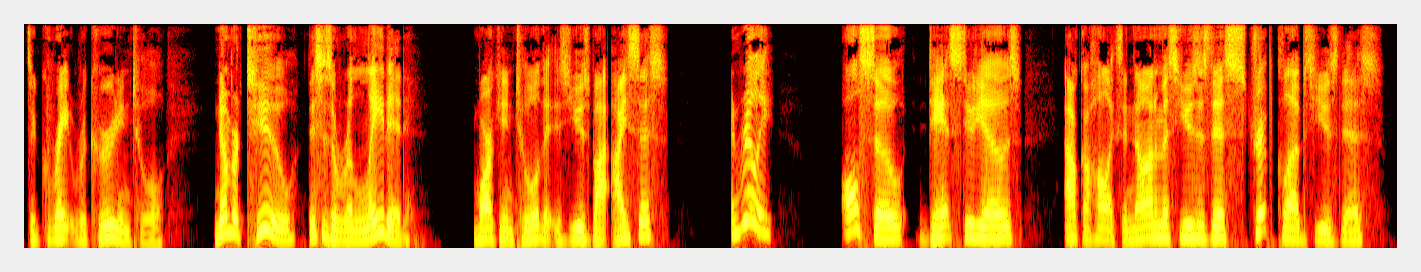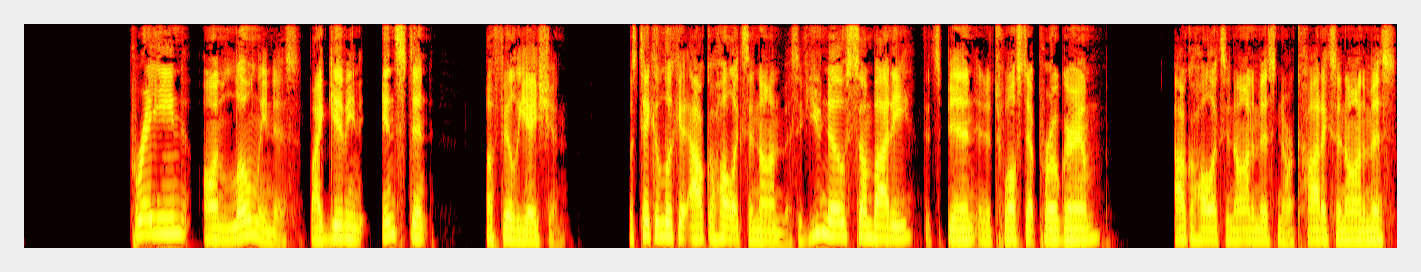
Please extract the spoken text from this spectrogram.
it's a great recruiting tool. Number two, this is a related marketing tool that is used by ISIS. And really, also dance studios, Alcoholics Anonymous uses this, strip clubs use this. Preying on loneliness by giving instant affiliation. Let's take a look at Alcoholics Anonymous. If you know somebody that's been in a 12 step program, Alcoholics Anonymous, Narcotics Anonymous,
